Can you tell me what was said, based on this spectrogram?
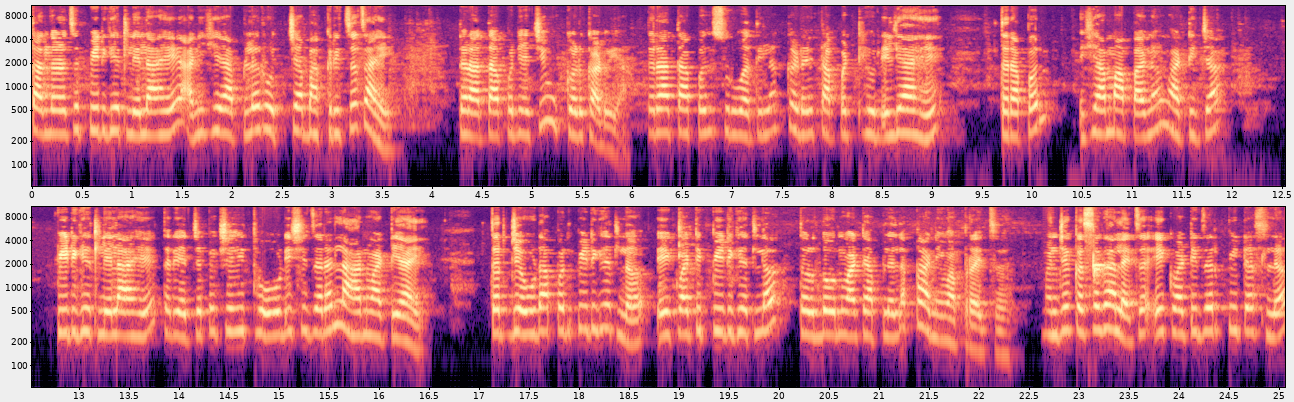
तांदळाचं पीठ घेतलेलं आहे आणि हे आपलं रोजच्या भाकरीचंच आहे. तर आता आपण याची उकड काढूया. तर आता आपण सुरुवातीला कढई तापत ठेवलेली आहे. तर आपण ह्या मापानं वाटीच्या पीठ घेतलेलं आहे. तर याच्यापेक्षा ही थोडीशी जरा लहान वाटी आहे. तर जेवढं आपण पीठ घेतलं एक वाटी पीठ घेतलं तर दोन वाटी आपल्याला पाणी वापरायचं. म्हणजे कसं घालायचं? एक वाटी जर पीठ असलं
